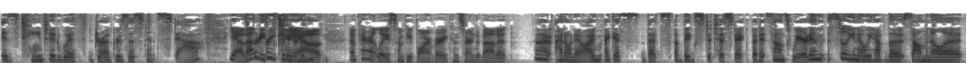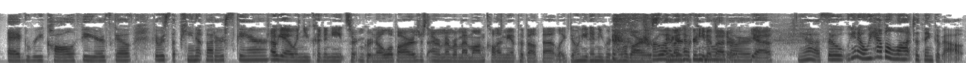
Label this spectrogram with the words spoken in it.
is tainted with drug resistant staph. Yeah, that freaked scary. me out. Apparently some people aren't very concerned about it. I, don't know. I, I, guess that's a big statistic, but it sounds weird. And still, you know, we have the salmonella egg recall a few years ago. There was the peanut butter scare. Oh yeah, when you couldn't eat certain granola bars. I remember my mom calling me up about that. Like, don't eat any granola bars. they might have peanut butter. Bar. Yeah. Yeah. So, you know, we have a lot to think about.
